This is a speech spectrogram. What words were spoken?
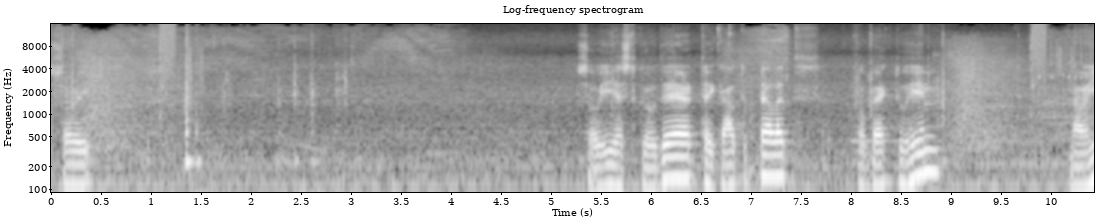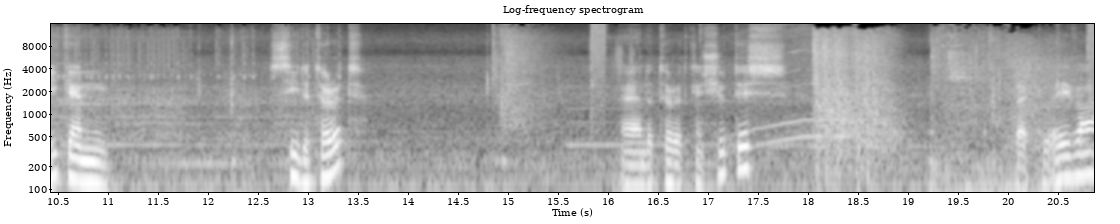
sorry. So he has to go there, take out the pallet, go back to him. Now he can see the turret. And the turret can shoot this. Back to Ava.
